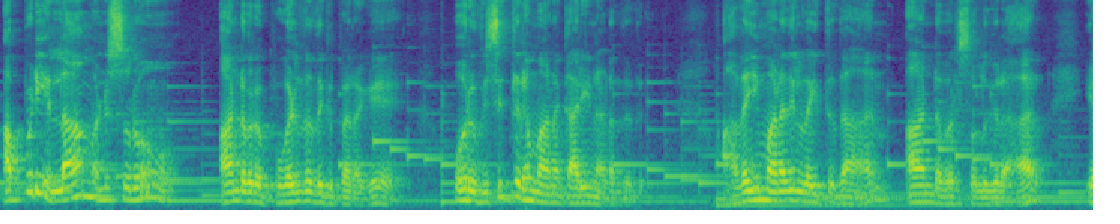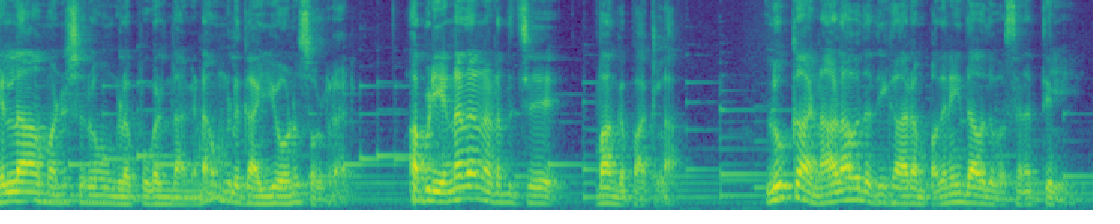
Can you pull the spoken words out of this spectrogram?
அப்படி எல்லா மனுஷரும் ஆண்டவரை புகழ்ந்ததுக்கு பிறகு ஒரு விசித்திரமான காரியம் நடந்தது. அதை மனதில் வைத்துதான் ஆண்டவர் சொல்லுகிறார் எல்லா மனுஷரும் உங்களை புகழ்ந்தாங்கன்னா உங்களுக்கு ஐயோன்னு சொல்றார். அப்படி என்னதான் நடந்துச்சு? வாங்க பார்க்கலாம். லூக்கா நாலாவது அதிகாரம் பதினைந்தாவது வசனத்தில்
